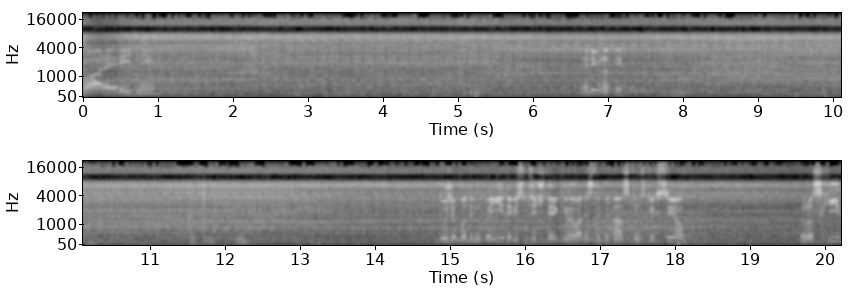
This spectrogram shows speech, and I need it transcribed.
Фари рідні. Рівно тихо. Дуже бодренько їде, 84 кВт 115 кінських сил. Розхід,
